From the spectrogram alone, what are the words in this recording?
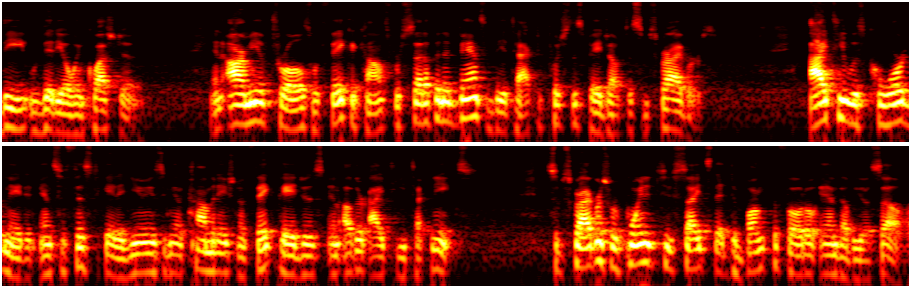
the video in question. An army of trolls with fake accounts were set up in advance of the attack to push this page out to subscribers. IT was coordinated and sophisticated using a combination of fake pages and other IT techniques. Subscribers were pointed to sites that debunked the photo and WSO.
